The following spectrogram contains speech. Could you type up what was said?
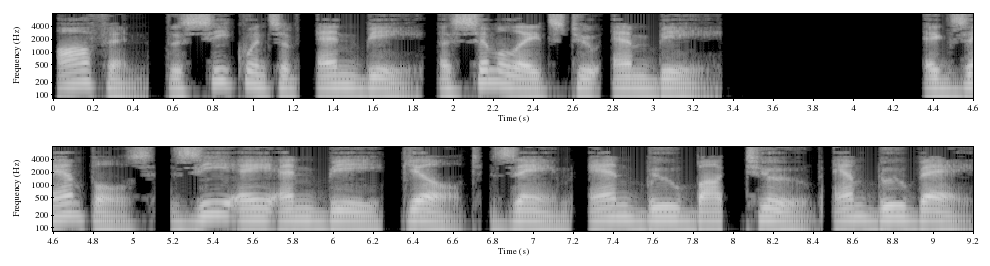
Often, the sequence of nb assimilates to mb. Examples: zanb, gilt, zame, anbu ba tube, ambu bay,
